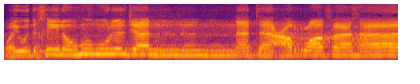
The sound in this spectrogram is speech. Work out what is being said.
ويدخلهم الجنة عرفها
